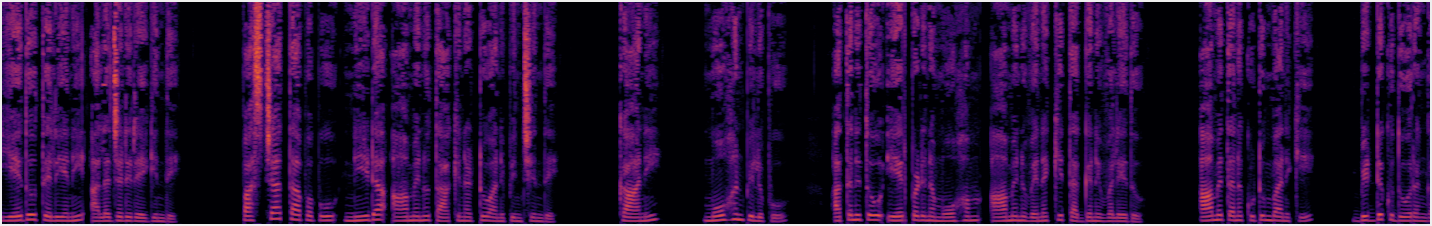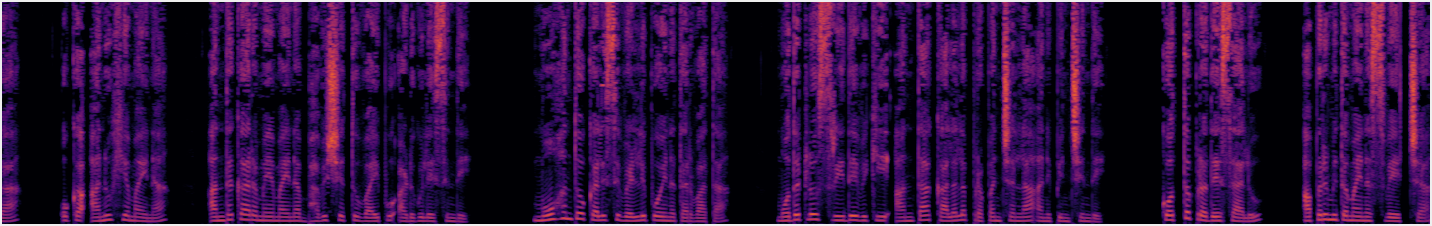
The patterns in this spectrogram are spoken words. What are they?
ఏదో తెలియని అలజడి రేగింది. పశ్చాత్తాపపు నీడ ఆమెను తాకినట్టు అనిపించింది. కాని మోహన్ పిలుపు అతనితో ఏర్పడిన మోహం ఆమెను వెనక్కి తగ్గనివ్వలేదు. ఆమె తన కుటుంబానికి బిడ్డకు దూరంగా ఒక అనూహ్యమైన అంధకారమయమైన భవిష్యత్తు వైపు అడుగులేసింది. మోహంతో కలిసి వెళ్ళిపోయిన తర్వాత మొదట్లో శ్రీదేవికి అంతా కలల ప్రపంచంలా అనిపించింది. కొత్త ప్రదేశాలు అపరిమితమైన స్వేచ్ఛ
